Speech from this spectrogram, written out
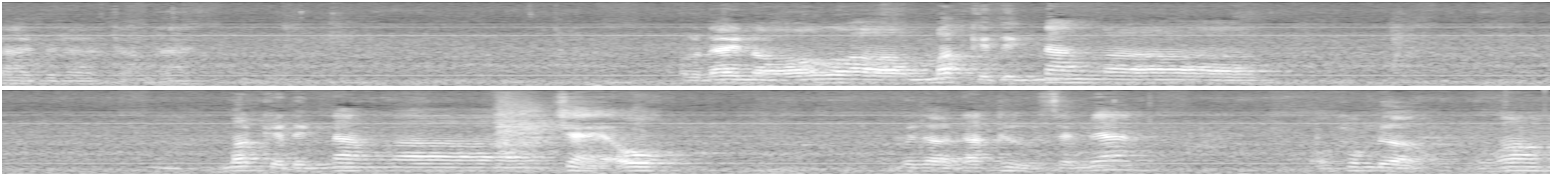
đây bây giờ chọn đây ở đây nó uh, mất cái tính năng uh, mất cái tính năng uh, trẻ ô. Bây giờ ta thử xem nhé ô, không được đúng không?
